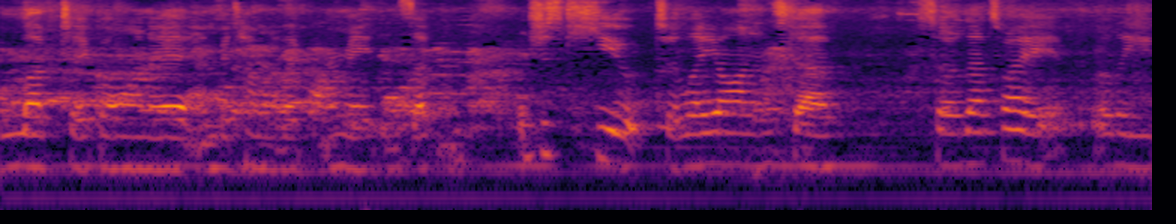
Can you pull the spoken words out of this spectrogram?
would love to go on it and pretend we're like mermaids and stuff. And it's just cute to lay on and stuff. So that's why it really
